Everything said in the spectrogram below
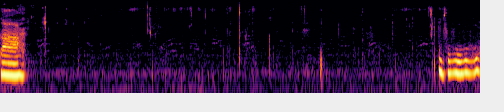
За. В.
